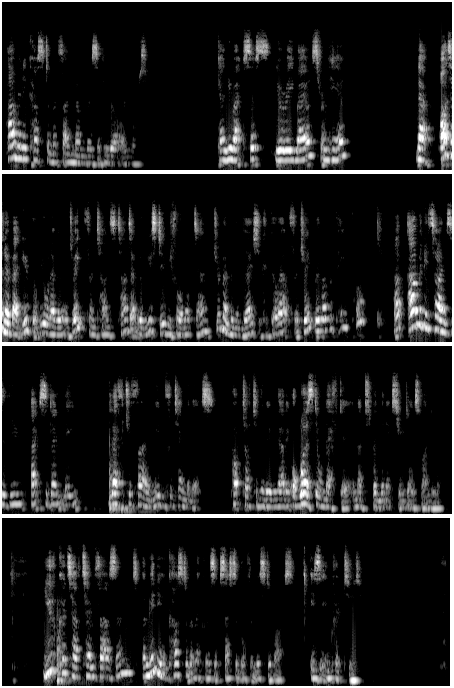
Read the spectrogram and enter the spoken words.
How many customer phone numbers have you got on yours? Can you access your emails from here? Now, I don't know about you, but we all have a little drink from time to time, don't we? We used to before lockdown. Do you remember them days you could go out for a drink with other people? How, how many times have you accidentally left your phone, even for 10 minutes, popped off to the loo without it, or worse still, left it and had to spend the next three days finding it? You could have 10,000, a million customer records accessible from this device. Is it encrypted?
